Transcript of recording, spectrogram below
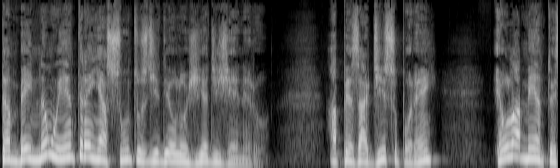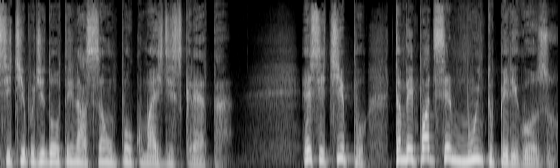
Também não entra em assuntos de ideologia de gênero. Apesar disso, porém, eu lamento esse tipo de doutrinação um pouco mais discreta. Esse tipo também pode ser muito perigoso,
